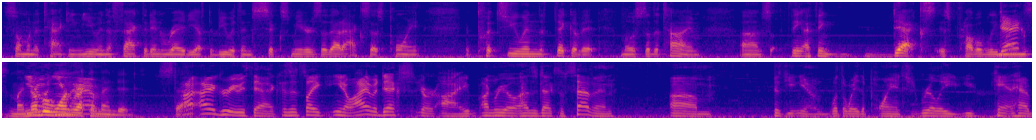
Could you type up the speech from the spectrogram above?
someone attacking you? And the fact that in red you have to be within six meters of that access point, it puts you in the thick of it most of the time. Um, so I think I think Dex is probably Dex, my, my number know, one have- recommended stat. I, I agree with that because it's like you know I have a dex or I Onryo has a dex of seven, um, because you, you know with the way the points really you can't have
